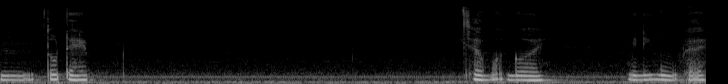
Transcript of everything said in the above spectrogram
um, tốt đẹp. Chào mọi người. Mình đi ngủ đây.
